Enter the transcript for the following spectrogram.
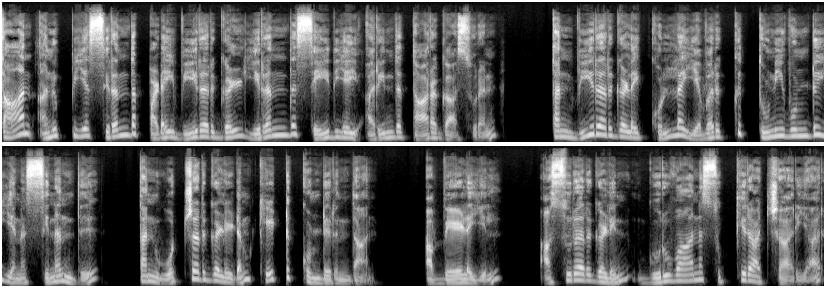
தான் அனுப்பிய சிறந்த படை வீரர்கள் இறந்த செய்தியை அறிந்த தாரகாசுரன் தன் வீரர்களை கொல்ல எவருக்கு துணிவுண்டு என சினந்து தன் ஒற்றர்களிடம் கேட்டுக்கொண்டிருந்தான் அவ்வேளையில் அசுரர்களின் குருவான சுக்கிராச்சாரியார்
